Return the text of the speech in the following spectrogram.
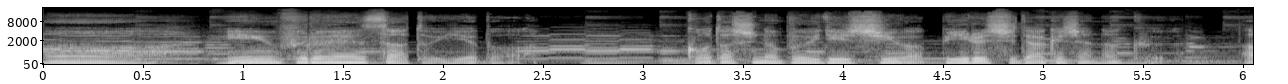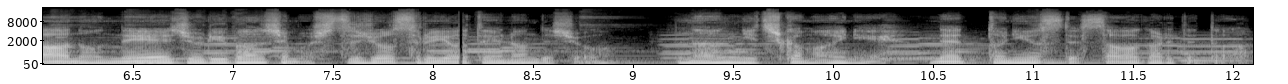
ああインフルエンサーといえば今年の VDC はビル氏だけじゃなくあのネージュ・リバンシェも出場する予定なんでしょ何日か前にネットニュースで騒がれてた。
